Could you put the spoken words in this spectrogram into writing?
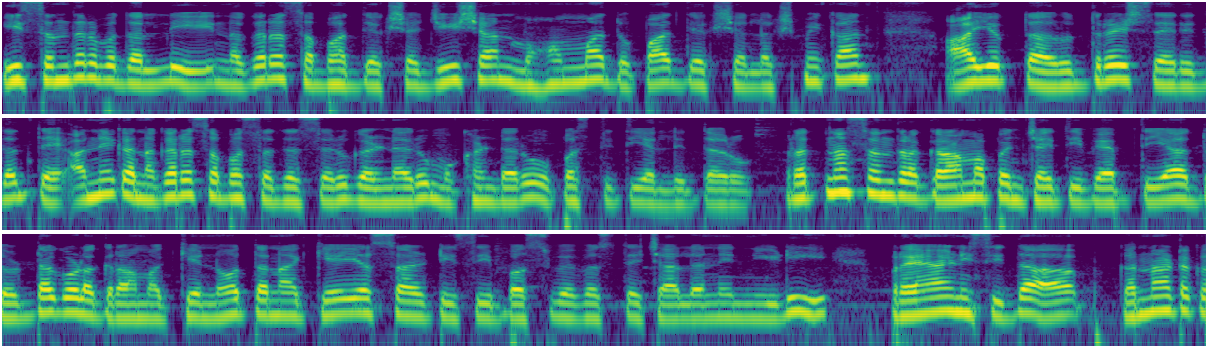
ಈ ಸಂದರ್ಭದಲ್ಲಿ ನಗರಸಭಾಧ್ಯಕ್ಷ ಜೀಶಾನ್ ಮೊಹಮ್ಮದ್, ಉಪಾಧ್ಯಕ್ಷ ಲಕ್ಷ್ಮೀಕಾಂತ್, ಆಯುಕ್ತ ರುದ್ರೇಶ್ ಸೇರಿದಂತೆ ಅನೇಕ ನಗರಸಭಾ ಸದಸ್ಯರು, ಗಣ್ಯರು, ಮುಖಂಡರು ಉಪಸ್ಥಿತಿಯಲ್ಲಿದ್ದರು. ರತ್ನಸಂದ್ರ ಗ್ರಾಮ ಪಂಚಾಯಿತಿ ವ್ಯಾಪ್ತಿಯ ದೊಡ್ಡಗೊಳ ಗ್ರಾಮಕ್ಕೆ ನೂತನ ಕೆಎಸ್ಆರ್ಟಿಸಿ ಬಸ್ ವ್ಯವಸ್ಥೆ ಚಾಲನೆ ನೀಡಿ ಪ್ರಯಾಣಿಸಿದ ಕರ್ನಾಟಕ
